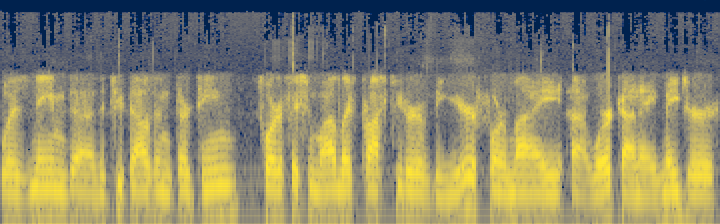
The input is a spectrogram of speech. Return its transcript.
Was named uh, the 2013 Florida Fish and Wildlife Prosecutor of the Year for my uh, work on a major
